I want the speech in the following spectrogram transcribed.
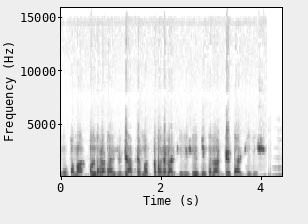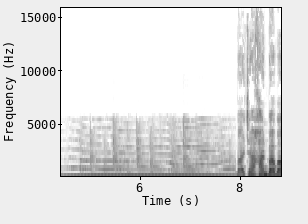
نو زما خپل دغه ځای چې زیات خدمت په دغه لار کېدی شي، د دوی په لاس ډېر کار کېدی شي. باچا خان بابا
